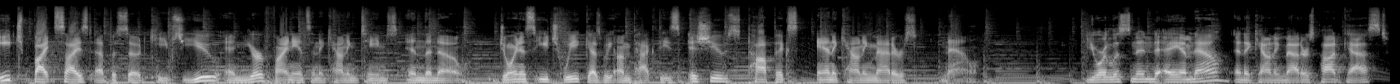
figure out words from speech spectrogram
Each bite sized episode keeps you and your finance and accounting teams in the know. Join us each week as we unpack these issues, topics, and accounting matters now. You're listening to AM Now, an Accounting Matters podcast.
